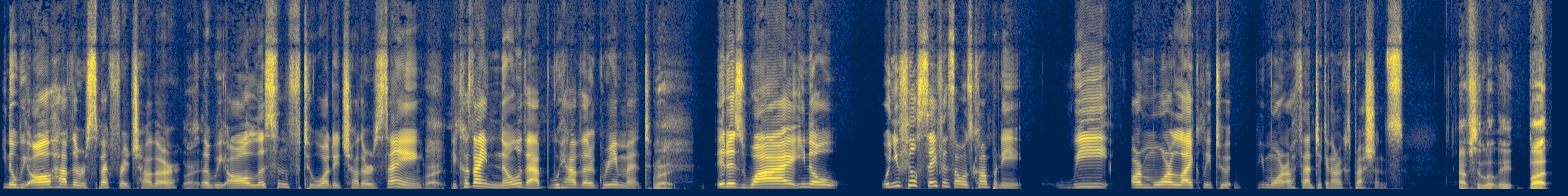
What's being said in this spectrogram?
You know, we all have the respect for each other, Right. so that we all listen f- to what each other is saying. Right. Because I know that we have that agreement. Right. It is why you know when you feel safe in someone's company, we are more likely to be more authentic in our expressions. Absolutely. But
